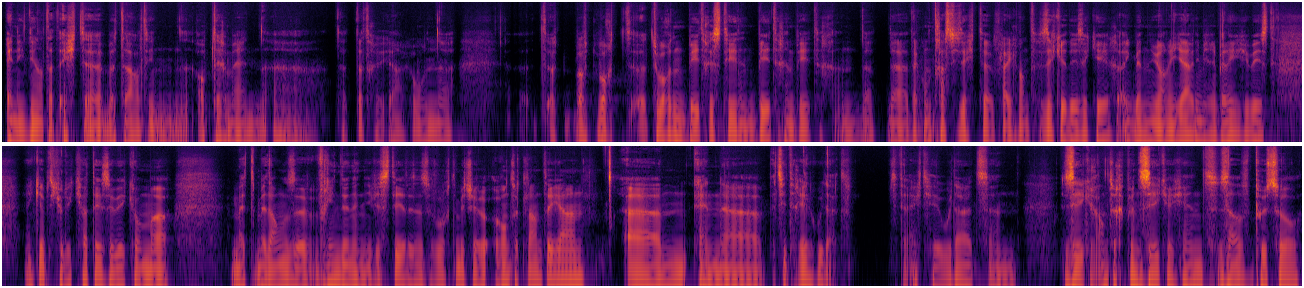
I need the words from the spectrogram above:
En ik denk dat dat echt betaalt in, op termijn, dat, dat er ja, gewoon het, wordt, het worden betere steden, beter en beter. En dat, dat, contrast is echt uh, flagrant. Zeker deze keer, ik ben nu al een jaar niet meer in België geweest. En ik heb het geluk gehad deze week om uh, met, met onze vrienden en investeerders enzovoort een beetje rond het land te gaan. Um, en uh, het ziet er heel goed uit. Het ziet er echt heel goed uit. En zeker Antwerpen, zeker Gent, zelf Brussel.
